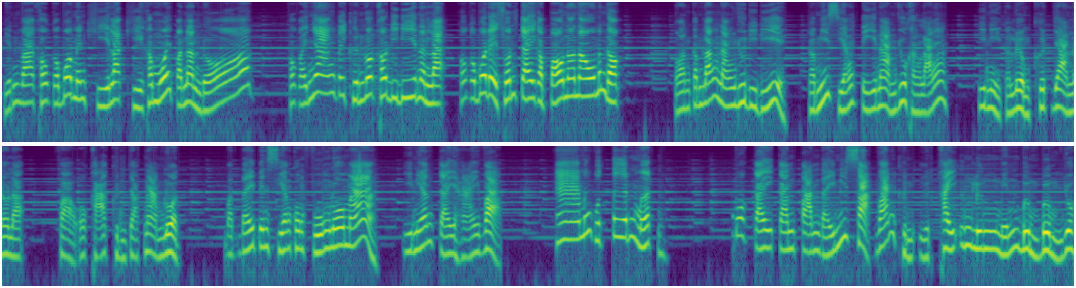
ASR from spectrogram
เห็นว่าเขาก็บ่แม่นขี่ลักขี่ขโมยปานนั่นดอกเขาก็ย่างไปขึ้นรถเขาดีๆนั่นละเขาก็บ่ได้สนใจกับเป๋าเนาๆมันดอก ตอนกำลังนั่งอยู่ดีๆ ก็มีเสียงตีน้ำอยู่ข้างหลัง อีนี่ก็เริ่มคืดย่านแล้วละฝ้าวเอาขาขึ้นจากน้ำรวด บัดใดเป็นเสียงของฝูงโลมา อีเนียนใจหายวาบ มึงกูตื่นหมดบ่ไกลกันปานใดมีสากหวานขึ้นอืดไข่อึ้งลึงเหม็นบึมบึมอยู่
